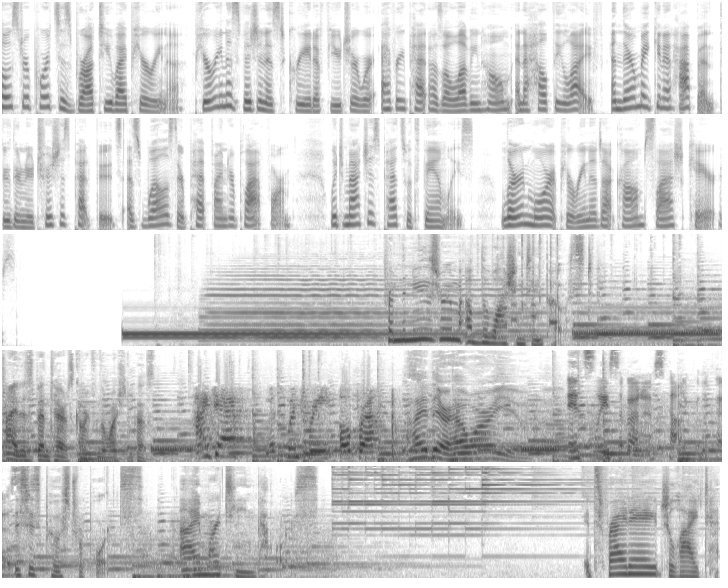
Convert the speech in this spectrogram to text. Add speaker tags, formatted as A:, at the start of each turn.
A: Post Reports is brought to you by Purina. Purina's vision is to create a future where every pet has a loving home and a healthy life, and they're making it happen through their nutritious pet foods as well as their Pet Finder platform, which matches pets with families. Learn more at purina.com/cares.
B: From the newsroom of the Washington Post.
C: Hi, this is Ben Terris calling from the Washington Post.
D: Hi, Jeff. Miss Winfrey, Oprah.
E: Hi there. How are you?
F: It's Lisa Bonos calling from the Post.
B: This is Post Reports. I'm Martine Powers. It's Friday, July 10th.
